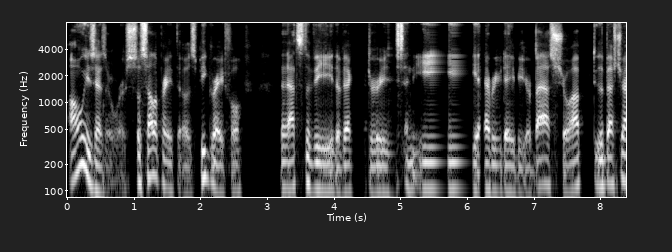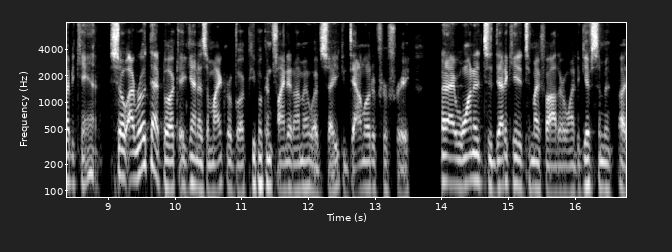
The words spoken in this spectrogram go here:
always has it worse. So celebrate those, be grateful. That's the V, the victories, and E, every day be your best, show up, do the best job you can. So I wrote that book again as a micro book. People can find it on my website. You can download it for free. And I wanted to dedicate it to my father. I wanted to give some uh,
